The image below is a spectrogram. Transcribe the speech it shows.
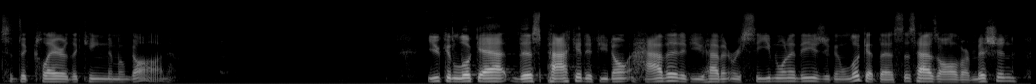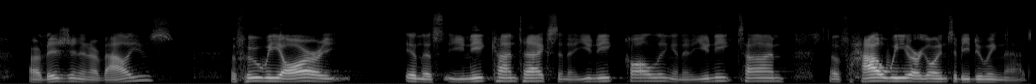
to declare the kingdom of God. You can look at this packet if you don't have it, if you haven't received one of these, you can look at this. This has all of our mission, our vision, and our values of who we are in this unique context and a unique calling and a unique time of how we are going to be doing that.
